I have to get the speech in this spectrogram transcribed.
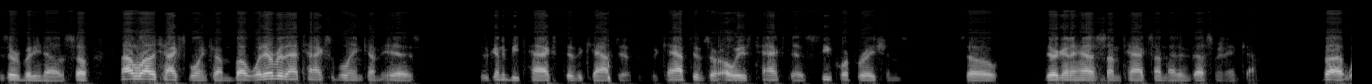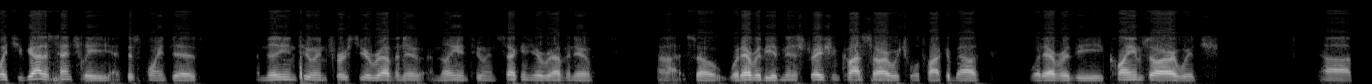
as everybody knows. So not a lot of taxable income, but whatever that taxable income is, is going to be taxed to the captive. The captives are always taxed as C corporations, so they're going to have some tax on that investment income. But what you've got essentially at this point is a million two in first year revenue, a million two in second year revenue. Uh, so whatever the administration costs are, which we'll talk about, whatever the claims are, which uh,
